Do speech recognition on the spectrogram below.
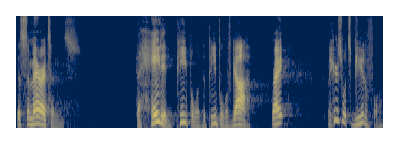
The Samaritans, the hated people of the people of God, right? But here's what's beautiful.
